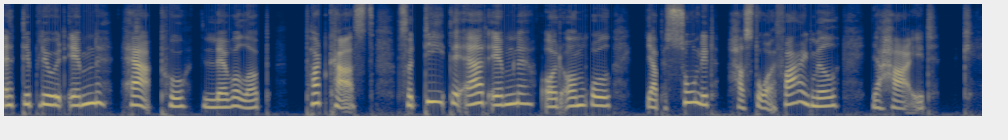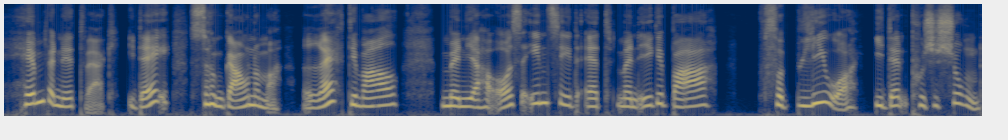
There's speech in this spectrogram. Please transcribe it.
at det blev et emne her på Level Up podcast, fordi det er et emne og et område, jeg personligt har stor erfaring med. Jeg har et kæmpe netværk i dag, som gavner mig rigtig meget, men jeg har også indset, at man ikke bare forbliver i den position,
